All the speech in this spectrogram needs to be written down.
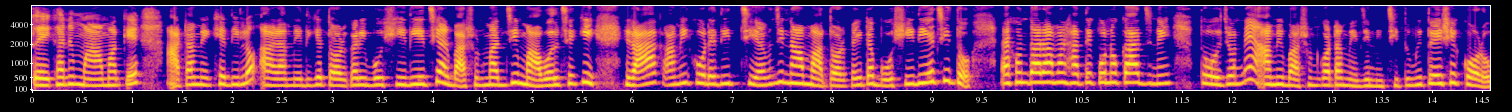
তো এখানে মা আমাকে আটা মেখে দিল, আর আমি এদিকে তরকারি বসিয়ে দিয়েছি, আর বাসন মাজছি। মা বলছে কি, রাখ, আমি করে দিচ্ছি। আমি বলছি, না মা, তরকারিটা বসিয়ে দিয়েছি তো, এখন তো আর আমার হাতে কোনো কাজ নেই। তো ওই জন্যে আমি বাসন কটা মেজে নিচ্ছি। তুমি তো এসে করো।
